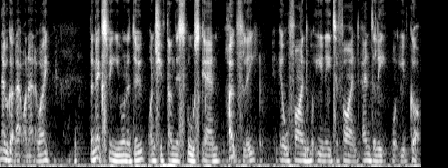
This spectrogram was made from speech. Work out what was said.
Now we've got that one out of the way. The next thing you want to do, once you've done this full scan, hopefully it will find what you need to find and delete what you've got.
